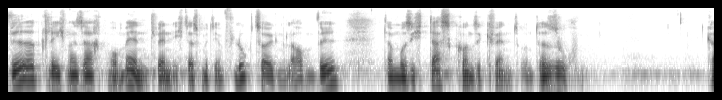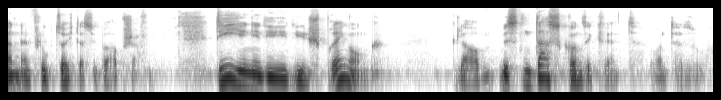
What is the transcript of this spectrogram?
wirklich mal gesagt, Moment, wenn ich das mit den Flugzeugen glauben will, dann muss ich das konsequent untersuchen. Kann ein Flugzeug das überhaupt schaffen? Diejenigen, die die Sprengung glauben, müssten das konsequent untersuchen.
